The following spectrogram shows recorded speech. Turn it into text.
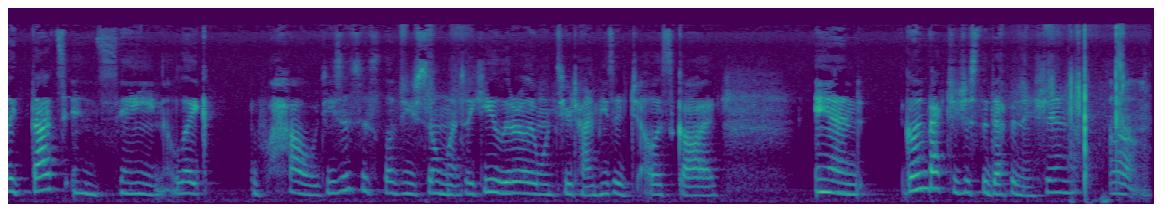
Like that's insane. Like wow, Jesus just loves you so much. Like he literally wants your time. He's a jealous God. And going back to just the definition, um,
